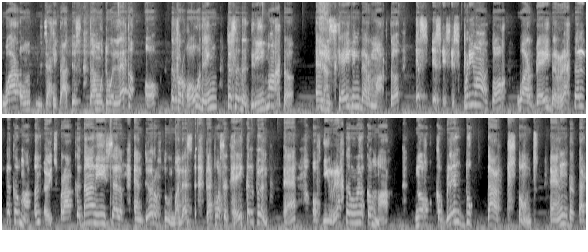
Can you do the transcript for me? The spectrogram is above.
waarom zeg ik dat? Dus dan moeten we letten op de verhouding tussen de drie machten. En die scheiding der machten is, is, is, is prima toch? Waarbij de rechterlijke macht een uitspraak gedaan heeft zelf en durft doen. Want dat, is- dat was het hekelpunt. Hè? Of die rechterlijke macht nog geblinddoekt daar stond. En dat,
